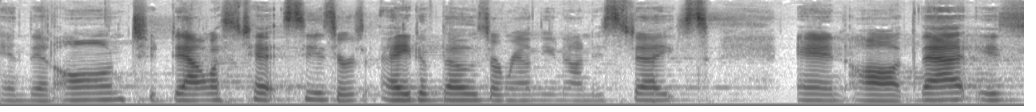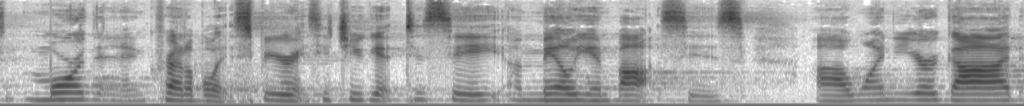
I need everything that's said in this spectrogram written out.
and then on to Dallas, Texas. There's eight of those around the United States. And uh, that is more than an incredible experience that you get to see a million boxes. Uh, one year, God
